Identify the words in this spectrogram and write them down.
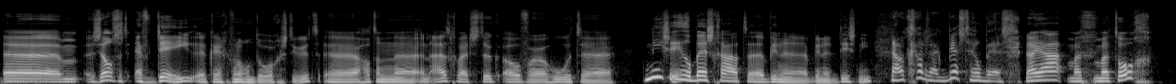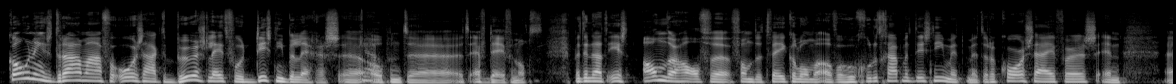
Ehm, zelfs het FD, eh, kreeg ik vanochtend doorgestuurd, eh, had een, eh, een uitgebreid stuk over hoe het eh, niet zo heel best gaat eh, binnen, binnen Disney. Nou, het gaat eigenlijk best heel best. Nou ja, maar, maar toch. Koningsdrama veroorzaakt beursleed voor Disney-beleggers, eh, Ja. opent eh, het FD vanochtend. Met inderdaad eerst anderhalve van de twee kolommen over hoe goed het gaat met Disney. Met, met recordcijfers en eh,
